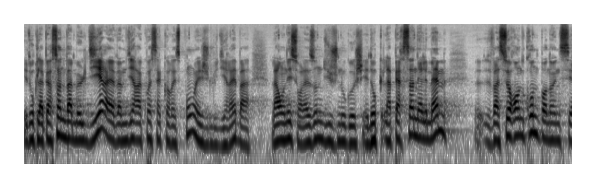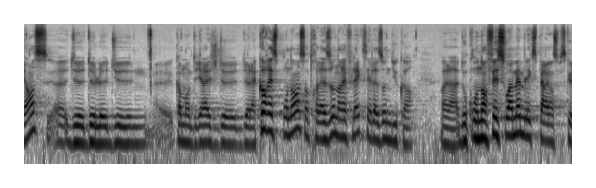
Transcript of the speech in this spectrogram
Et donc la personne va me le dire, elle va me dire à quoi ça correspond, et je lui dirai, bah, là on est sur la zone du genou gauche. Et donc la personne elle-même va se rendre compte pendant une séance de, de, comment de la correspondance entre la zone réflexe et la zone du corps. Voilà, donc on en fait soi-même l'expérience, parce que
